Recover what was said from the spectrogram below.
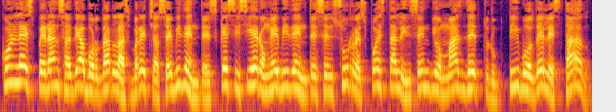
con la esperanza de abordar las brechas evidentes que se hicieron evidentes en su respuesta al incendio más destructivo del estado.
